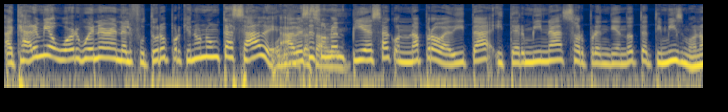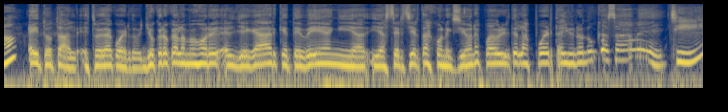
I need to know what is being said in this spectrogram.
Academy Award winner en el futuro, porque uno nunca sabe. Uno a veces uno sabe. empieza con una probadita y termina sorprendiéndote a ti mismo, ¿no? Ey, total, estoy de acuerdo. Yo creo que a lo mejor el llegar, que te vean y, a- y hacer ciertas conexiones puede abrirte las puertas y uno nunca sabe. Sí.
